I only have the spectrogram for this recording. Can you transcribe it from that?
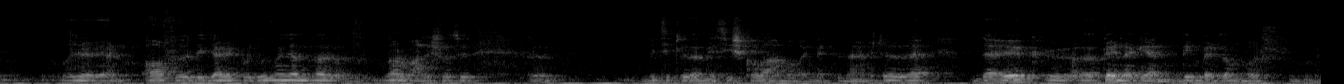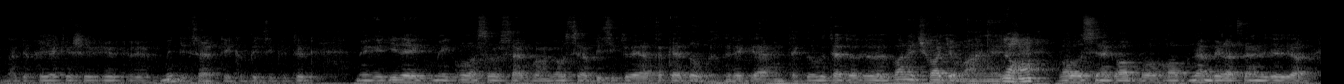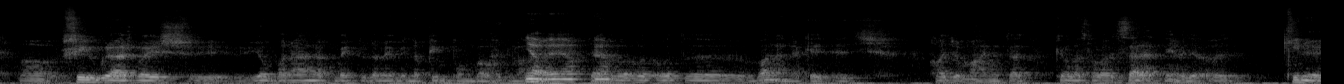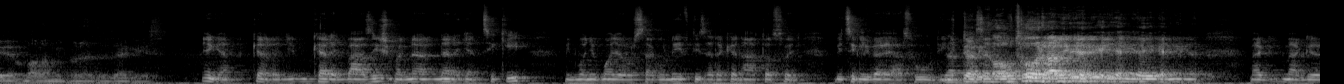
vagy olyan alföldi gyerek, hogy úgy mondjam, normális az, hogy biciklivel mész iskolába, vagy meg tudom, de, de ők tényleg ilyen dimberzombos nagyobb hegyek, és ők, ők, ők mindig szerették a biciklit. Ők még egy ideig, még Olaszországban, meg Ausztriában biciklivel jártak el dolgozni, reggel elmentek dolgozni. Tehát van egy hagyománya, és Aha, valószínűleg abban, abban nem véletlenül, hogy a, a síugrásban is jobban állnak, meg tudom én, mint a pingpongban. Vagy ja, ja, ja, Tehát ja. ott, ott van ennek egy, egy hagyománya, tehát kell azt valahogy szeretni, hogy, hogy kinőjön valamiből ez az egész. Igen, kell egy, kell egy bázis, meg ne, ne legyen ciki, mint mondjuk Magyarországon évtizedeken át az, hogy biciklivel jársz, hú, nincs pénzed autóra. Igen, igen, igen, igen. Meg, meg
